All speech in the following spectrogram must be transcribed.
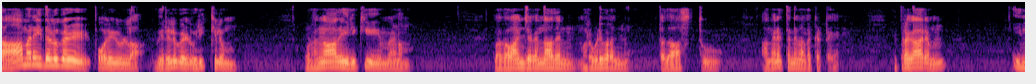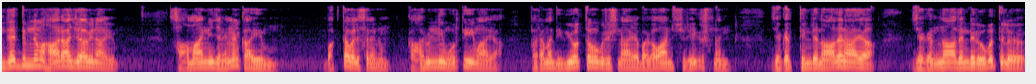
താമര ഇതളുകൾ പോലെയുള്ള വിരലുകൾ ഒരിക്കലും ഉണങ്ങാതെ ഇരിക്കുകയും വേണം. ഭഗവാൻ ജഗന്നാഥൻ മറുപടി പറഞ്ഞു തഥാസ്തു അങ്ങനെ തന്നെ നടക്കട്ടെ. ഇപ്രകാരം ഇന്ദ്രദ്യുമ്ന മഹാരാജാവിനായും സാമാന്യ ജനങ്ങൾക്കായും ഭക്തവത്സലനും കാരുണ്യമൂർത്തിയുമായ പരമദിവ്യോത്തമ പുരുഷനായ ഭഗവാൻ ശ്രീകൃഷ്ണൻ ജഗത്തിന്റെ നാഥനായ ജഗന്നാഥന്റെ രൂപത്തിൽ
